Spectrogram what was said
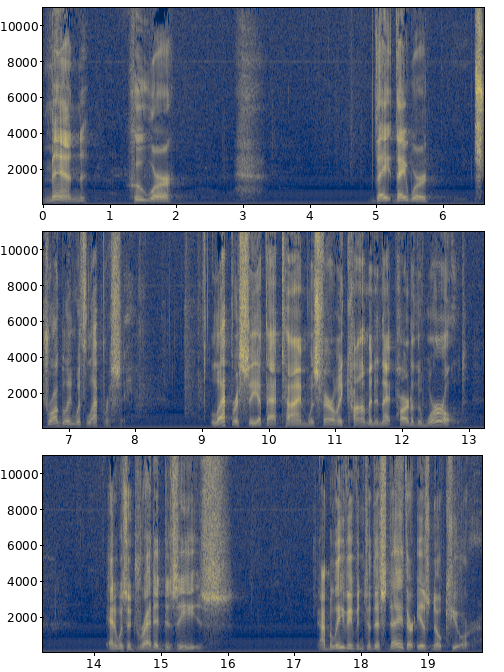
men who were they, they were struggling with leprosy. Leprosy at that time was fairly common in that part of the world, and it was a dreaded disease. I believe even to this day there is no cure.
